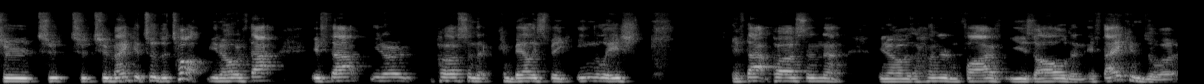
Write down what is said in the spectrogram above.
to to to to make it to the top. You know, if that if that you know person that can barely speak English, if that person that you know is 105 years old, and if they can do it,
